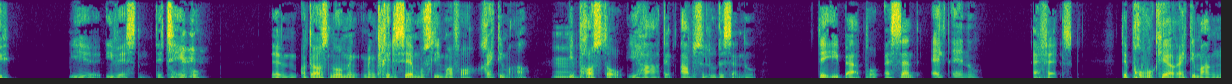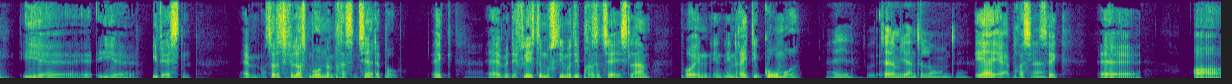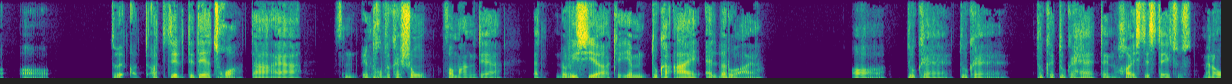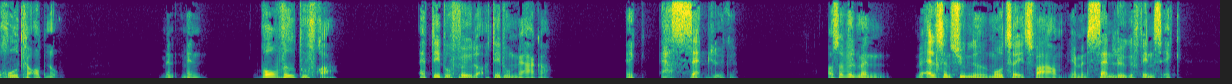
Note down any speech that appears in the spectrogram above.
i, øh, i Vesten. Det er tabu. øhm, og det er også noget, man, man kritiserer muslimer for rigtig meget. Mm. I påstår, I har den absolute sandhed. Det, I bærer på, er sandt. Alt andet er falsk. Det provokerer rigtig mange i, øh, i, øh, i Vesten. Øhm, og så er det selvfølgelig også måden, man præsenterer det på. Ikke? Øh, men de fleste muslimer, de præsenterer islam på en, en, en rigtig god måde. Ja, ja. Du taler om janteloven. Det. Ja, ja, præcis. Ja. Ikke? Øh, og, og, du ved, og, og det, det er det, jeg tror, der er sådan en provokation for mange, det er, at når vi siger, okay, jamen, du kan eje alt, hvad du ejer, og du kan, du kan, du kan, du kan have den højeste status, man overhovedet kan opnå. Men, men hvor ved du fra, at det, du føler og det, du mærker, ikke, er sand lykke? Og så vil man med al sandsynlighed modtage et svar om, jamen sand lykke findes ikke.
